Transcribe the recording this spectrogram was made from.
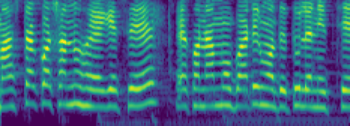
মাছটা কষানো হয়ে গেছে। এখন আম্মু বাটির মধ্যে তুলে নিচ্ছে।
